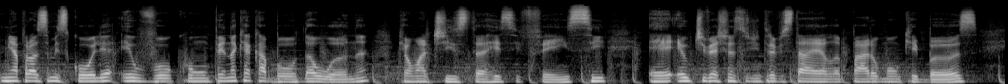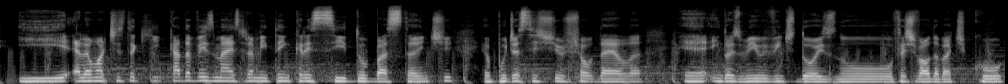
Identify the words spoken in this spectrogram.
minha próxima escolha eu vou com Pena que Acabou, da Uana, que é uma artista recifense. É, eu tive a chance de entrevistar ela para o Monkey Buzz. E ela é uma artista que cada vez mais para mim tem crescido bastante. Eu pude assistir o show dela é, em 2022 no Festival da Baticu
